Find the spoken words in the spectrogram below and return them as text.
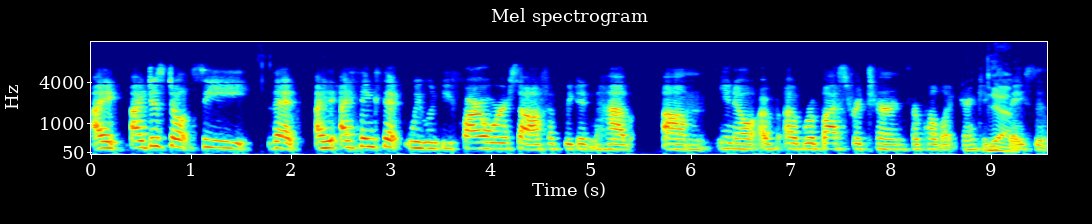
I I just don't see that I, I think that we would be far worse off if we didn't have um, you know, a, a, robust return for public drinking yeah. spaces.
